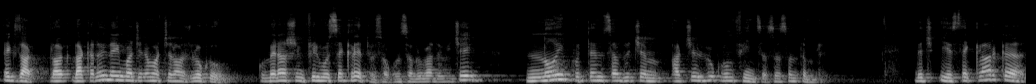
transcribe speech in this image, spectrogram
exact, dacă, dacă noi ne imaginăm același lucru, cum era și în filmul Secretul sau cum se vorbea de obicei, noi putem să aducem acel lucru în ființă, să se întâmple. Deci este clar că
